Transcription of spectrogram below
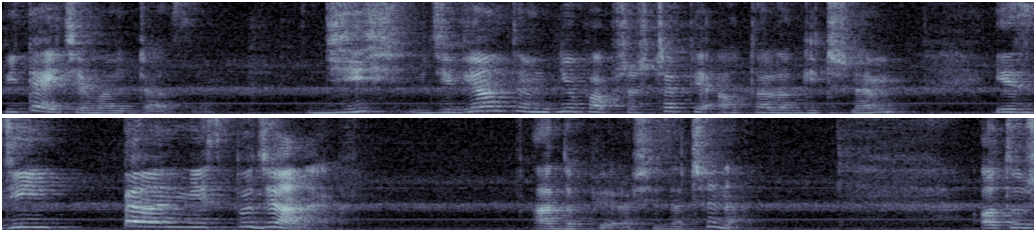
Witajcie moi drodzy. Dziś, w dziewiątym dniu po przeszczepie autologicznym, jest dzień pełen niespodzianek. A dopiero się zaczyna. Otóż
